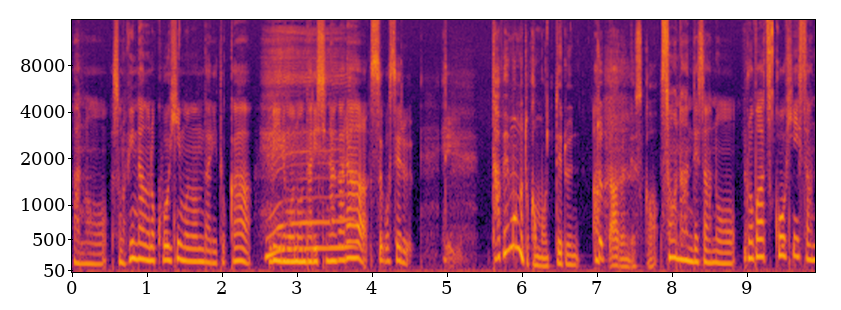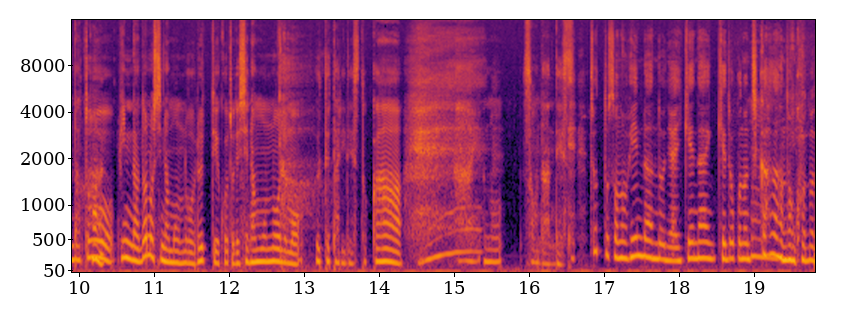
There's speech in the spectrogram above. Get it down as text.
あのそのフィンランドのコーヒーも飲んだりとかビールも飲んだりしながら過ごせるっていう食べ物とかも売ってるあちょっとあるんですか？そうなんです。あのロバーツコーヒーさんだと、はい。フィンランドのシナモンロールっていうことでシナモンロールも売ってたりですとか、はい、あのそうなんです。えちょっとそのフィンランドには行けないけどこのちかさんのこの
